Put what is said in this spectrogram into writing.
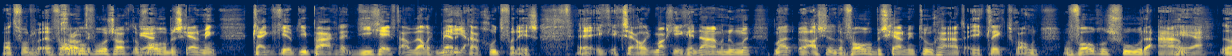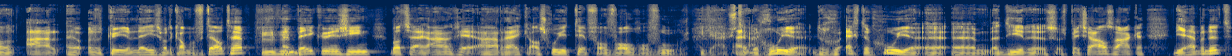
wat voor eh, vogelvoer ja. vogelbescherming. Kijk een keer op die pagina, die geeft aan welk merk Ja. daar goed voor is. Eh, ik, ik zeg al, ik mag hier geen namen noemen, maar eh, als je naar de vogelbescherming toe gaat en je klikt gewoon vogels voeren aan, Ja. dan A, eh, kun je lezen wat ik allemaal verteld heb. Mhm. En B, kun je zien wat zij aanreiken als goede tip van vogelvoer. Juist, en de goede, de echte goede eh, eh, dieren speciaalzaken, die hebben het.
